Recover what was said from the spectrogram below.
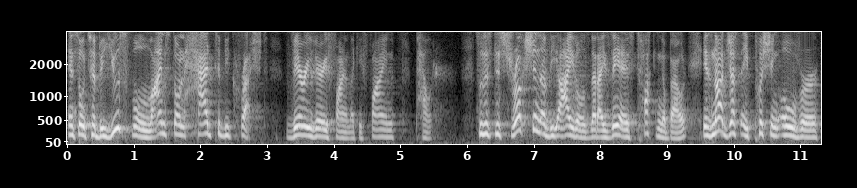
And so to be useful, limestone had to be crushed very, very fine, like a fine powder. So, this destruction of the idols that Isaiah is talking about is not just a pushing over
